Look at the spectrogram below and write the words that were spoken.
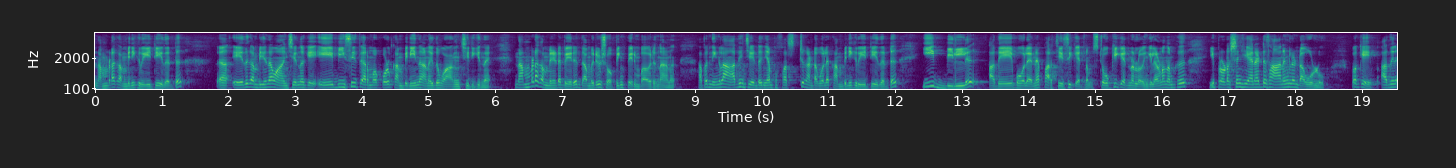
നമ്മുടെ കമ്പനി ക്രിയേറ്റ് ചെയ്തിട്ട് ഏത് കമ്പനിയിൽ നിന്നാണ് വാങ്ങിച്ചതെന്നൊക്കെ എ ബി സി തെർമോക്കോൾ കമ്പനിയിൽ നിന്നാണ് ഇത് വാങ്ങിച്ചിരിക്കുന്നത് നമ്മുടെ കമ്പനിയുടെ പേര് ദമരു ഷോപ്പിംഗ് പെരുമ്പാവൂർ എന്നാണ് അപ്പം നിങ്ങൾ ആദ്യം ചെയ്യേണ്ടത് ഞാൻ ഫസ്റ്റ് കണ്ട പോലെ കമ്പനി ക്രിയേറ്റ് ചെയ്തിട്ട് ഈ ബില്ല് അതേപോലെ തന്നെ പർച്ചേസിൽ കയറ്റണം സ്റ്റോക്കിൽ കയറ്റണമല്ലോ എങ്കിലാണോ നമുക്ക് ഈ പ്രൊഡക്ഷൻ ചെയ്യാനായിട്ട് സാധനങ്ങൾ ഉണ്ടാവുള്ളൂ. ഓക്കെ അതിന്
